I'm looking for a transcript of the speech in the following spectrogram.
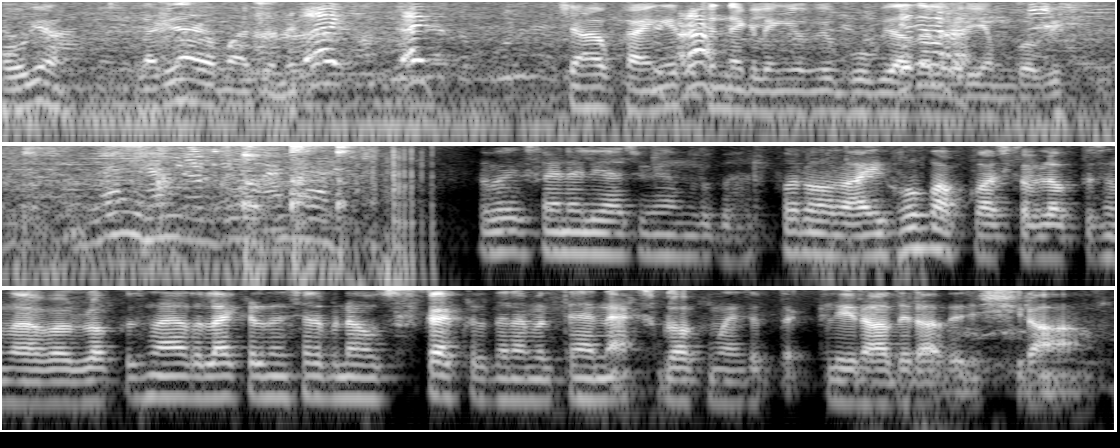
हो गया? लग जाएगा पाँच मिनट। चाप खाएँगे फिर निकलेंगे क्योंकि भूख ज़्यादा लग रही है हमको भी तो भाई फाइनली आ चुके हैं हम लोग घर पर और आई होप आपको आज का ब्लॉग पसंद आया ब्लॉग पसंद आया तो लाइक कर देना चैनल बनाओ सब्सक्राइब कर देना। मिलते हैं नेक्स्ट ब्लॉग में जब तक के लिए राधे राधे श्री राम।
